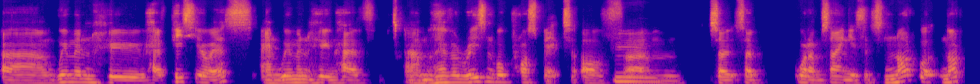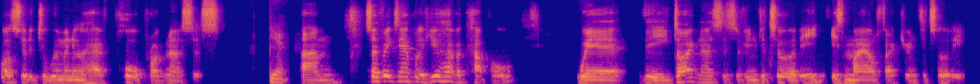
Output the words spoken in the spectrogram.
uh, women who have PCOS and women who have um, who have a reasonable prospect of. Mm. Um, so so what I'm saying is it's not not well suited to women who have poor prognosis. Yeah. Um, so for example, if you have a couple where the diagnosis of infertility is male factor infertility.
